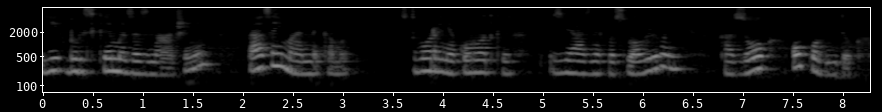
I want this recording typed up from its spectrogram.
їх близькими зазначенням та займенниками, створення коротких зв'язних висловлювань, казок, оповідок.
